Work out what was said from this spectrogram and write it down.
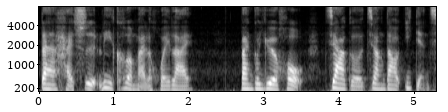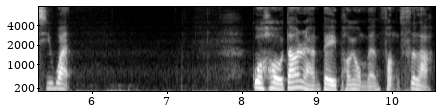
但还是立刻买了回来。半个月后，价格降到一点七万。过后当然被朋友们讽刺了。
